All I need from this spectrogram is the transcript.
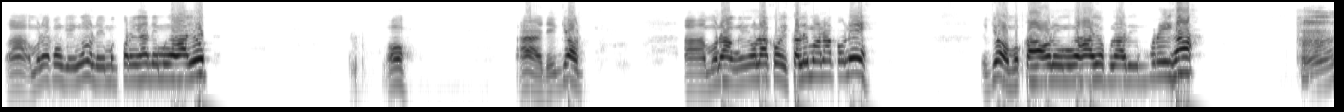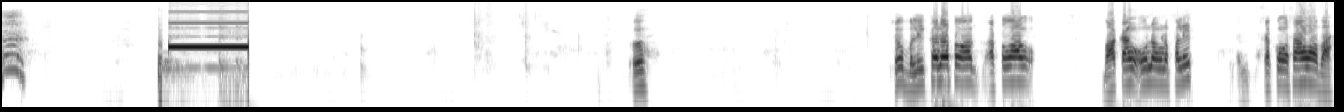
Ah, muna akong gingon, di magparehan ng mga hayop. Oh. Ah, di gyud. Ah, muna gingon ako, ikalima na ako ni. Ikaw, mukha ng mga hayop na rin pareha. Oh. So, balikan na to ato ang bakang unang napalit. Sa kong asawa ba?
